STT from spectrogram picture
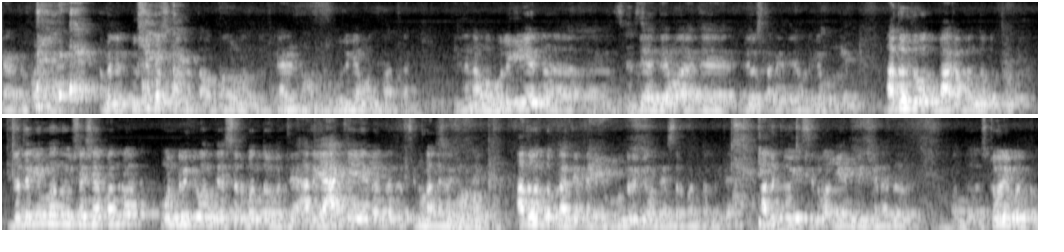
ಕ್ಯಾರೆಕ್ಟರ್ ಮಾಡಿದ್ದಾರೆ. ಆಮೇಲೆ ಖುಷಿ ಬಸವರಾಜ್ ಅಂತ ಅವ್ರ ಮಗಳು ಒಂದು ಕ್ಯಾರೆಕ್ಟರ್ ಮಾಡಿದ್ರು ಹುಲಿಗೆ ಮುಂದೆ ಮಾತ್ರ. ಇಲ್ಲಿ ನಮ್ಮ ಹುಲಿಗೆಯನ್ನು ದೇವ ದೇವಸ್ಥಾನ ಇದೆ, ಹುಲಿಗೆ ಮುಂದೆ. ಅದ್ರದ್ದು ಒಂದು ಭಾಗ ಬಂದೋಗುತ್ತೆ. ಜೊತೆಗೆ ಇನ್ನೊಂದು ವಿಶೇಷ ಏನಪ್ಪ ಅಂದ್ರೆ ಮುಂಡ್ರಿಗೆ ಒಂದು ಹೆಸರು ಬಂದೋಗುತ್ತೆ. ಅದು ಯಾಕೆ ಏನು ಅನ್ನೋದು ಸಿನಿಮಾದಲ್ಲಿ. ಅದು ಒಂದು ಪ್ರತೀತ ಇದೆ. ಮುಂಡ್ರಿಗೆ ಒಂದು ಹೆಸರು ಬಂದೋಗುತ್ತೆ. ಅದಕ್ಕೂ ಈ ಸಿನಿಮಾಗೆ ಏನು ಅನ್ನೋದು ಒಂದು ಸ್ಟೋರಿ ಬಂದು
